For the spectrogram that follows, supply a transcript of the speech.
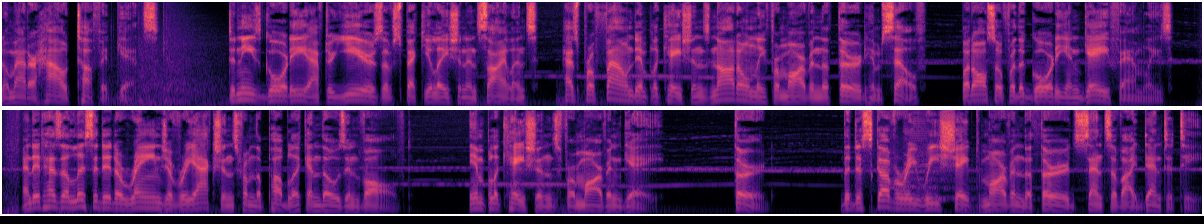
no matter how tough it gets. Denise Gordy, after years of speculation and silence, has profound implications not only for Marvin III himself, but also for the Gordy and Gaye families, and it has elicited a range of reactions from the public and those involved. Implications for Marvin Gaye. Third, the discovery reshaped Marvin III's sense of identity,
